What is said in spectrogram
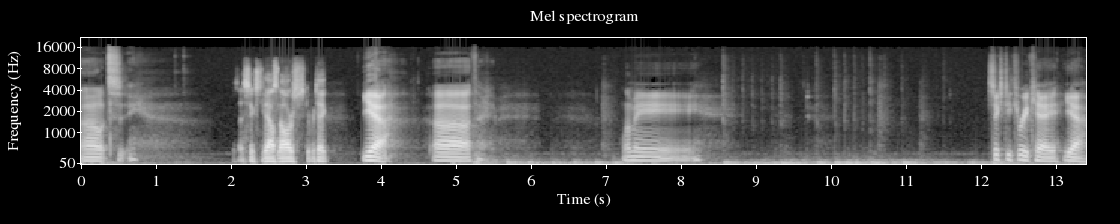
uh, let's see. Is that $60,000, give or take? Yeah. Uh, let me. 63k yeah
